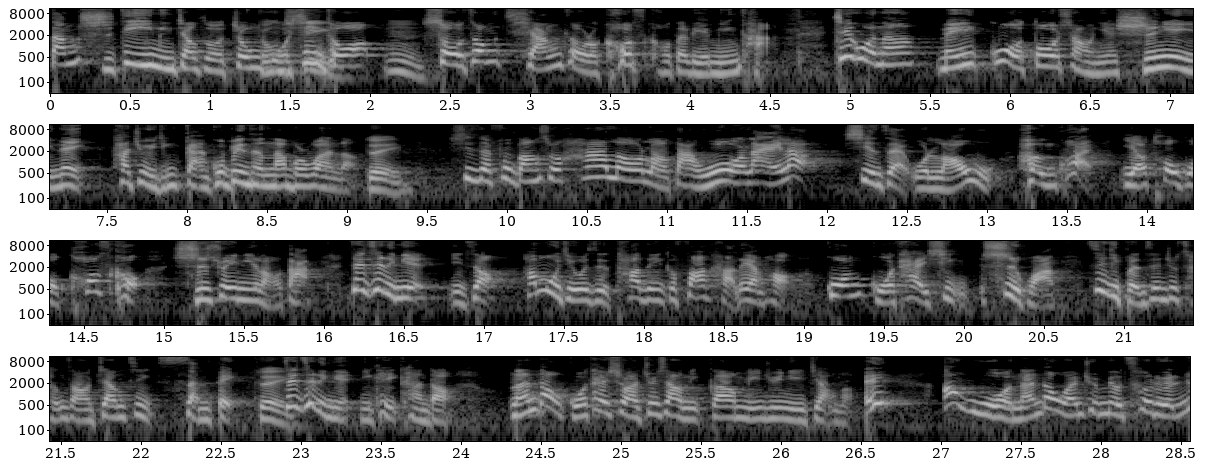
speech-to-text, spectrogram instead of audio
当时第一名叫做中国信托，嗯，手中抢走了 Costco 的联名卡，结果呢，没过多少年，十年以内，他就已经赶过变成 Number One 了。对。现在富邦说：“Hello，老大，我来了。现在我老五很快也要透过 Costco 实追你老大。在这里面，你知道，他目前为止他的一个发卡量哈，光国泰信世华自己本身就成长了将近三倍。对，在这里面你可以看到，难道国泰世华就像你刚刚明君你讲的，哎？”啊，我难道完全没有策略？任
